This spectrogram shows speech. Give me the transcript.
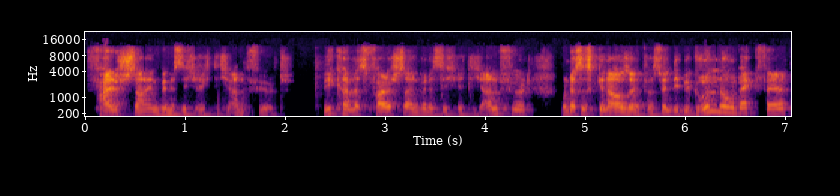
falsch sein, wenn es sich richtig anfühlt? Wie kann es falsch sein, wenn es sich richtig anfühlt? Und das ist genauso etwas. Wenn die Begründung wegfällt,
